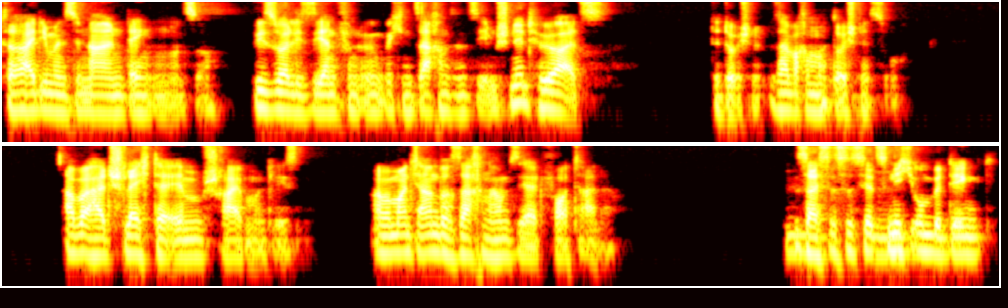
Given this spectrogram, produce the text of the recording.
dreidimensionalen Denken und so. Visualisieren von irgendwelchen Sachen sind sie im Schnitt höher als der Durchschnitt. Ist einfach immer Durchschnittshoch. Aber halt schlechter im Schreiben und Lesen. Aber manche andere Sachen haben sie halt Vorteile. Das heißt, es ist jetzt Mhm. nicht unbedingt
